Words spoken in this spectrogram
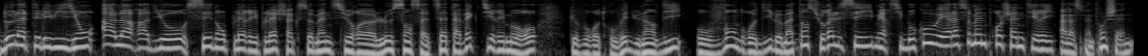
de la télévision à la radio, c'est dans Play Replay chaque semaine sur le 107.7 avec Thierry Moreau que vous retrouvez du lundi au vendredi le matin sur LCI. Merci beaucoup et à la semaine prochaine Thierry. À la semaine prochaine.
